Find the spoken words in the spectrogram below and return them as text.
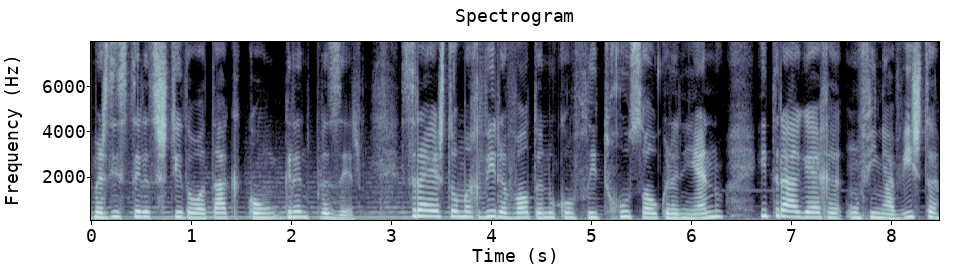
mas disse ter assistido ao ataque com grande prazer. Será esta uma reviravolta no conflito russo-ucraniano e terá a guerra um fim à vista?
